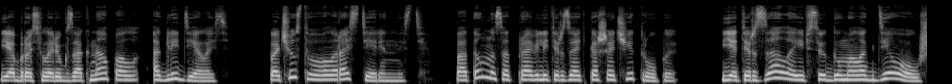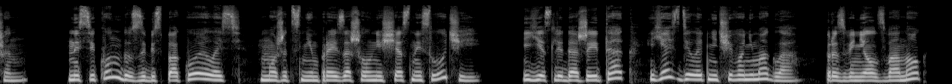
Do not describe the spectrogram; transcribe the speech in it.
Я бросила рюкзак на пол, огляделась. Почувствовала растерянность. Потом нас отправили терзать кошачьи трупы. Я терзала и все думала, где Оушен. На секунду забеспокоилась, может, с ним произошел несчастный случай? Если даже и так, я сделать ничего не могла. Прозвенел звонок,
